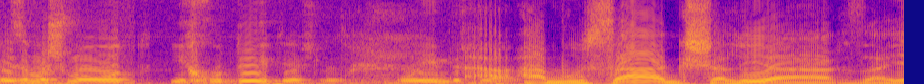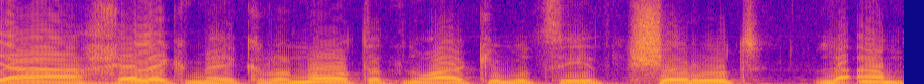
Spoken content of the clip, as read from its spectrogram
איזה משמעות ייחודית יש לזה, או אם בכלל? המושג שליח זה היה חלק מעקרונות התנועה הקיבוצית, שירות לעם.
